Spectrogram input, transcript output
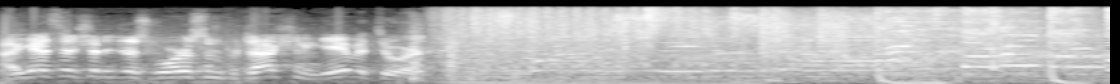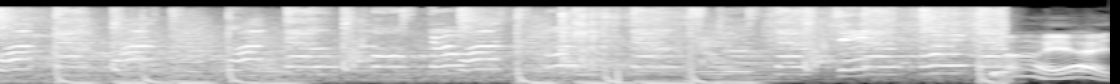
I guess I should have just wore some protection and gave it to her. Oh yeah, I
